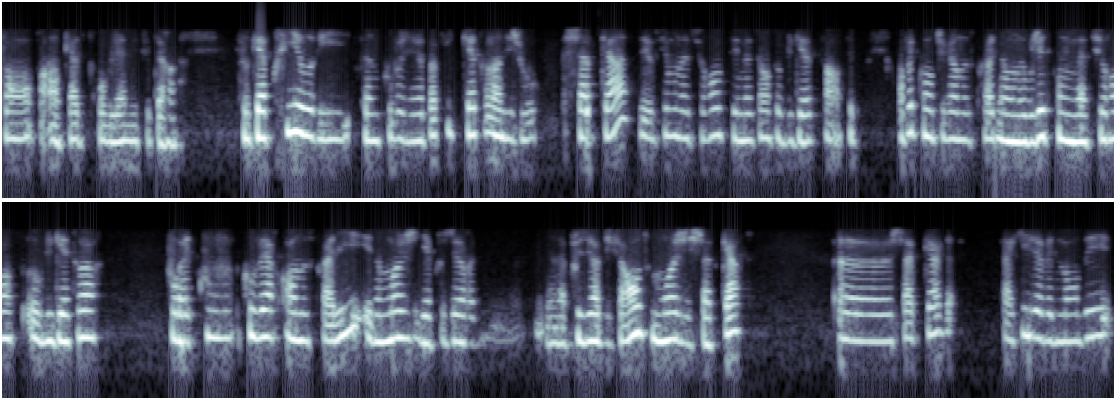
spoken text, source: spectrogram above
temps, en cas de problème, etc. Sauf qu'a priori, ça ne couvrirait pas plus de 90 jours. Chaque cas, c'est aussi mon assurance, c'est une assurance obligatoire. en fait, quand tu viens en Australie, on est obligé de prendre une assurance obligatoire pour être couvert en Australie. Et donc moi, il y a plusieurs, il y en a plusieurs différentes. Moi, j'ai Chapka. Euh, à qui j'avais demandé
